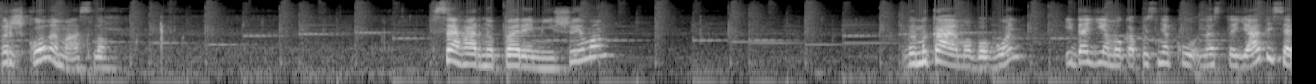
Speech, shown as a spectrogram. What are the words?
Вершкове масло. Все гарно перемішуємо. Вимикаємо вогонь і даємо капусняку настоятися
